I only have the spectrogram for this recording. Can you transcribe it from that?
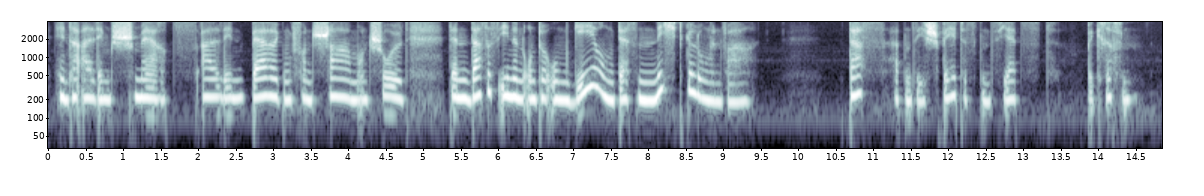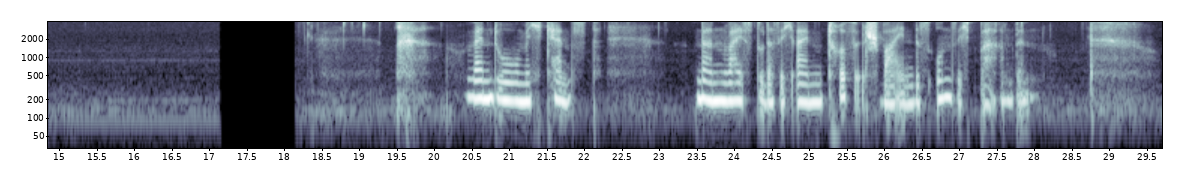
hinter all dem Schmerz, all den Bergen von Scham und Schuld, denn dass es ihnen unter Umgehung dessen nicht gelungen war, das hatten sie spätestens jetzt begriffen. Wenn du mich kennst, dann weißt du, dass ich ein Trüffelschwein des Unsichtbaren bin.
